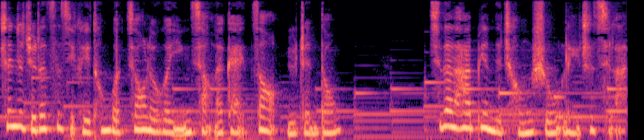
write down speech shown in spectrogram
甚至觉得自己可以通过交流和影响来改造于振东，期待他变得成熟理智起来。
